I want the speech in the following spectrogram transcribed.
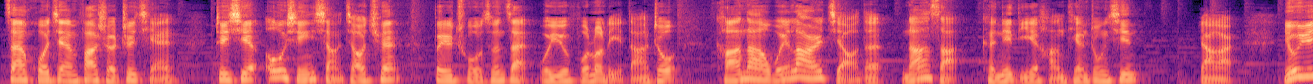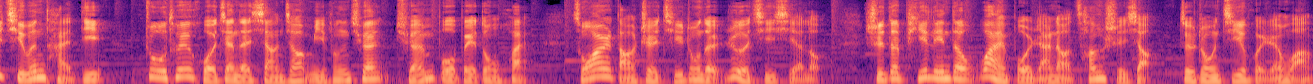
在火箭发射之前，这些 O 型橡胶圈被储存在位于佛罗里达州卡纳维拉尔角的 NASA 肯尼迪航天中心。然而，由于气温太低，助推火箭的橡胶密封圈全部被冻坏，从而导致其中的热气泄漏，使得毗邻的外部燃料舱失效，最终机毁人亡。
